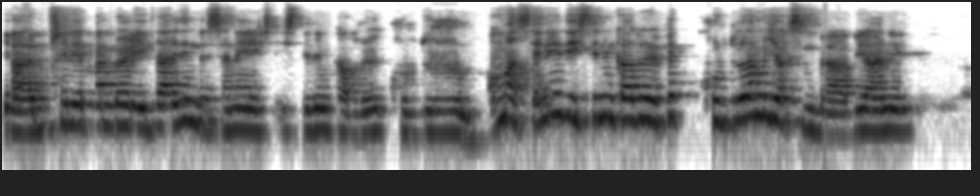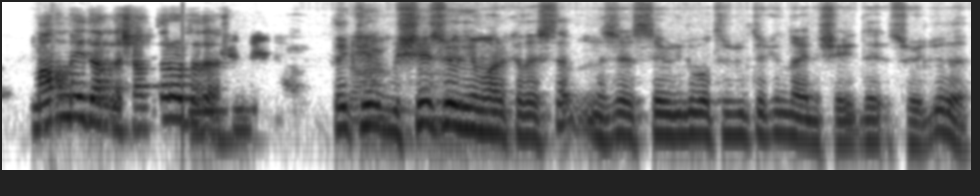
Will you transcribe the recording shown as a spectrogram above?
Ya bu sene ben böyle idare edeyim de seneye işte istediğim kadroyu kurdururum. Ama seneye de istediğin kadroyu pek kurduramayacaksın be abi. Yani mal meydanda şartlar ortada. Mümkün değil. Peki bir şey söyleyeyim arkadaşlar. Mesela sevgili Batı Gültekin de aynı şeyi de söylüyor da.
